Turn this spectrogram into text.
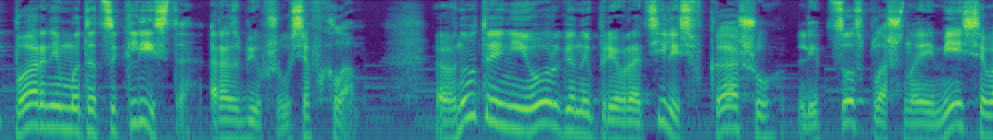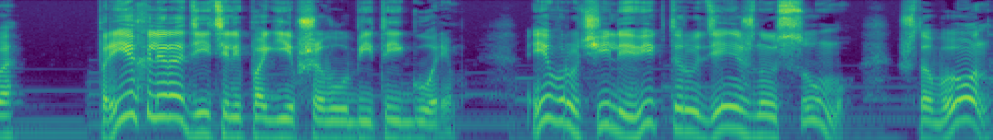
парня-мотоциклиста, разбившегося в хлам. Внутренние органы превратились в кашу, лицо сплошное месиво, Приехали родители погибшего, убитые горем, и вручили Виктору денежную сумму, чтобы он,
